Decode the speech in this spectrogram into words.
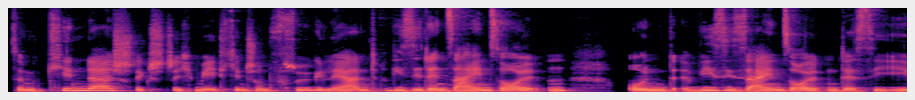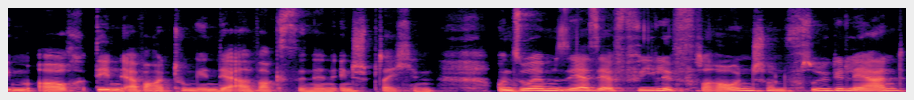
zum Kinder, Schrägstrich Mädchen schon früh gelernt, wie sie denn sein sollten und wie sie sein sollten, dass sie eben auch den Erwartungen der Erwachsenen entsprechen. Und so haben sehr, sehr viele Frauen schon früh gelernt,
